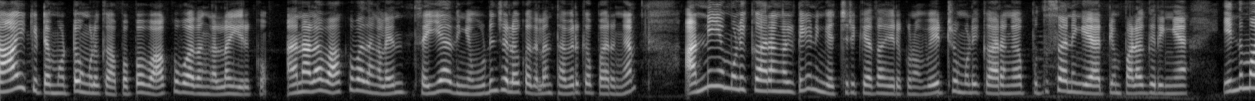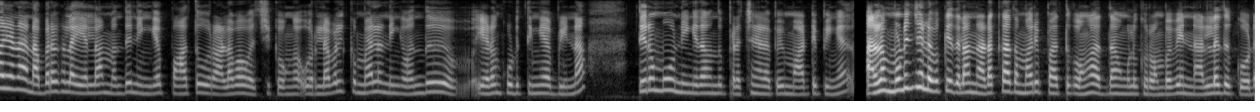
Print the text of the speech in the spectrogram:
தாய்கிட்ட மட்டும் உங்களுக்கு அப்பப்போ வாக்குவாதங்கள்லாம் இருக்கும். அதனால் வாக்குவாதங்களை செய்யாதீங்க. முடிஞ்ச அளவுக்கு அதெல்லாம் தவிர்க்க பாருங்கள் அந்நிய மொழிக்காரங்கள்ட்டையும் நீங்கள் எச்சரிக்கையாக தான் இருக்கணும். வேற்று மொழிக்காரங்க புதுசாக நீங்கள் யார்ட்டையும் பழகுறீங்க. இந்த மாதிரியான நபர்களை எல்லாம் வந்து நீங்கள் பார்த்து ஒரு அளவாக வச்சுக்கோங்க. ஒரு லெவலுக்கு மேலே நீங்கள் வந்து இடம் கொடுத்தீங்க அப்படின்னா திரும்பவும் நீங்கள் தான் வந்து பிரச்சனையில் போய் மாட்டிப்பீங்க. அதனால் முடிஞ்ச அளவுக்கு இதெல்லாம் நடக்காத மாதிரி பார்த்துக்கோங்க. அதுதான் உங்களுக்கு ரொம்பவே நல்லது கூட.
